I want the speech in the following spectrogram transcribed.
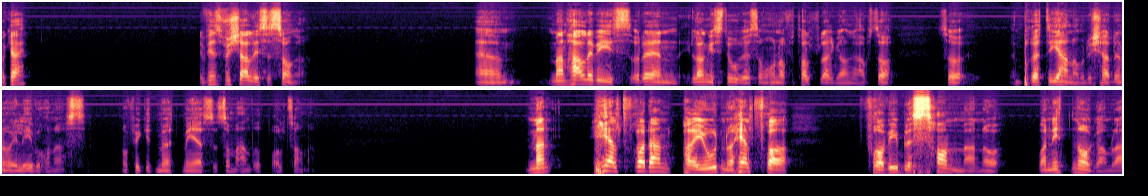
Ok? Det fins forskjellige sesonger. Um, men heldigvis, og det er en lang historie som hun har fortalt flere ganger, så, så brøt gjennom, og det skjedde noe i livet hennes Hun fikk et møte med Jesus som endret på alt sammen. Men helt fra den perioden, og helt fra, fra vi ble sammen og var 19 år gamle,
